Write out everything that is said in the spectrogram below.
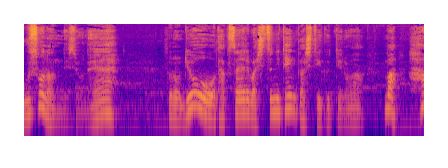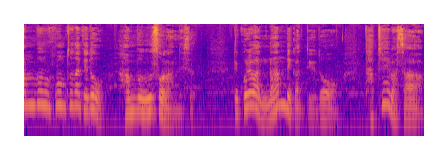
嘘なんですよね。その量をたくさんやれば質に転化していくっていうのはまあ半分本当だけど半分嘘なんです。でこれは何でかっていうと例えばさ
